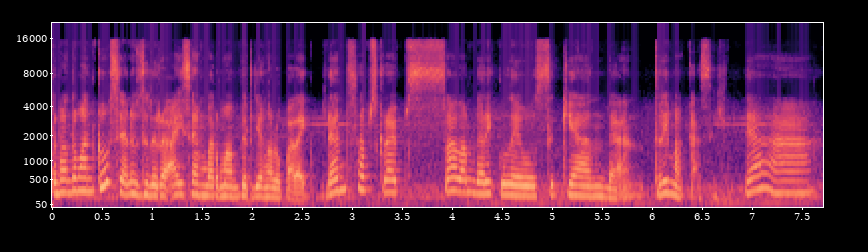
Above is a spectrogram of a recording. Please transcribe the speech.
teman-temanku saya Nuzulira Aisyah yang baru mampir jangan lupa like dan subscribe. Salam dari Kuleo sekian dan terima kasih. Dah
